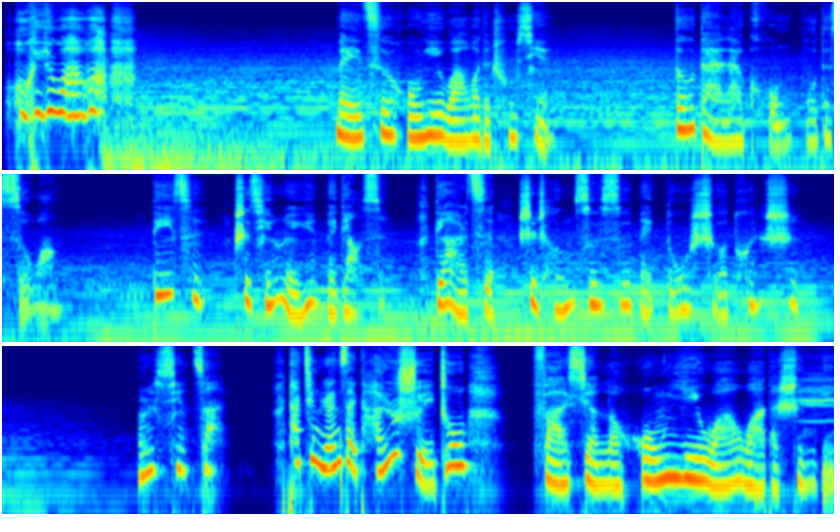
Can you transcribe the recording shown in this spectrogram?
红衣娃娃，每一次红衣娃娃的出现，都带来恐怖的死亡。第一次是秦蕊韵被吊死。第二次是程思思被毒蛇吞噬，而现在，他竟然在潭水中发现了红衣娃娃的身影。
